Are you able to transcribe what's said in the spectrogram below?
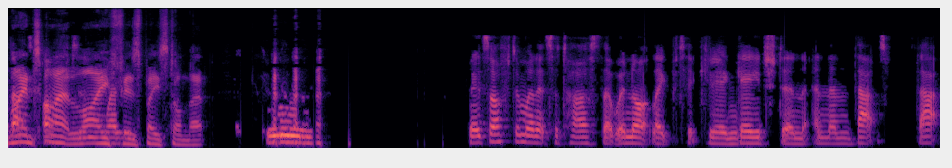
my entire life when... is based on that. it's often when it's a task that we're not like particularly engaged in, and then that's that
